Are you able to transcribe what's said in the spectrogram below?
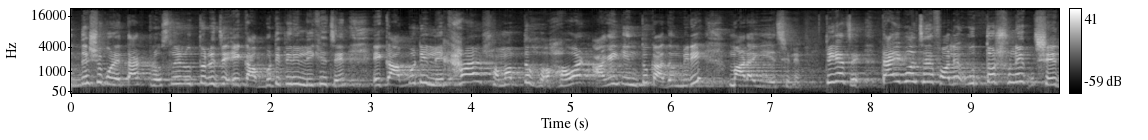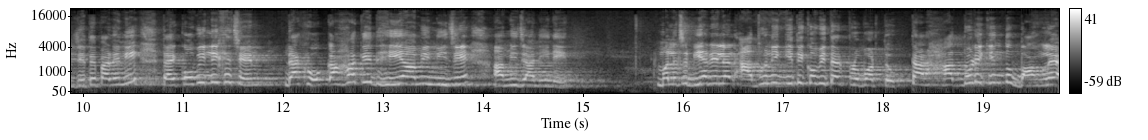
উদ্দেশ্য করে তার প্রশ্নের উত্তরে যে এই কাব্যটি তিনি লিখেছেন, এই কাব্যটি লেখা সমাপ্ত হওয়ার আগে কিন্তু কাদম্বিনী মারা গিয়েছিলেন। ঠিক আছে? তাই বলছে, ফলে উত্তর শুনে সে যেতে পারেনি। তাই কবি লিখেছেন, দেখো, কাহাকে ধেয়ে আমি নিজে আমি জানি নে। বলেছে বিহারীলাল আধুনিক গীতি কবিতার প্রবর্তক। তার হাত ধরে কিন্তু বাংলায়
